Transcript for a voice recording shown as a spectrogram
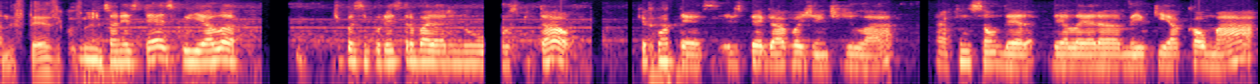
Anestésicos, né? Isso, anestésico, e ela, tipo assim, por eles trabalharem no hospital, que uhum. acontece? Eles pegavam a gente de lá, a função dela, dela era meio que acalmar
